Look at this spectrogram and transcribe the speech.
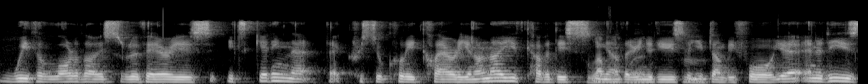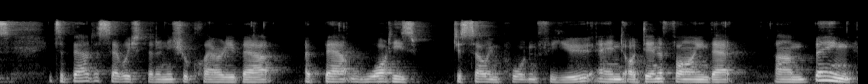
with a lot of those sort of areas, it's getting that, that crystal clear clarity. And I know you've covered this Love in other word. interviews that mm. you've done before. Yeah, and it is, it's about establishing that initial clarity about about what is just so important for you and identifying that um, being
